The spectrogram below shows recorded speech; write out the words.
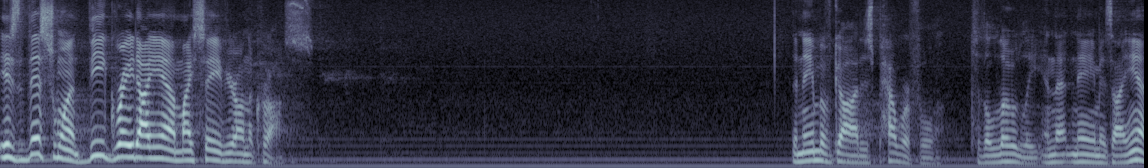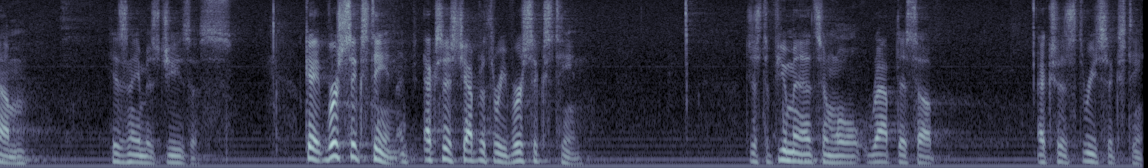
is this one, the great I am, my Savior on the cross. The name of God is powerful to the lowly, and that name is I am. His name is Jesus. Okay, verse 16, Exodus chapter 3, verse 16. Just a few minutes and we'll wrap this up. Exodus 3:16.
